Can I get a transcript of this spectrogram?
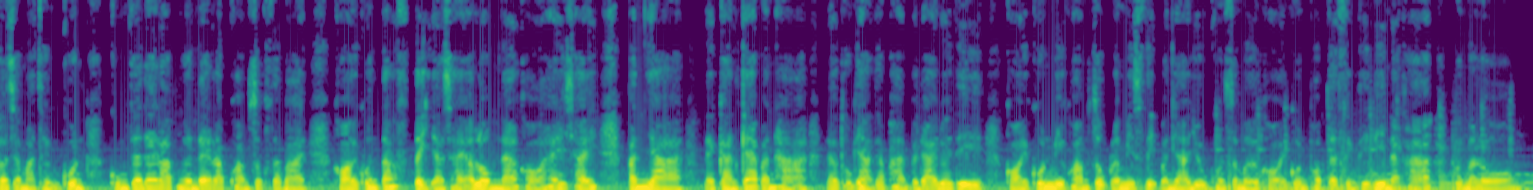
ก็จะมาถึงคุณ คุณจะได้รับเงินได้รับความสุขสบาย ขอให้คุณตั้งสติอย่าใช้อารมณ์นะ ขอให้ใช้ปัญญาในการแก้ปัญหา แล้วทุกอย่างจะผ่านไปได้ด้วยดี ขอให้คุณมีความสุขและมีสติปัญญาอยู่คุณเสมอ ขอให้คุณพบแต่สิ่งที่ดีนะคะ คุณมาลง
